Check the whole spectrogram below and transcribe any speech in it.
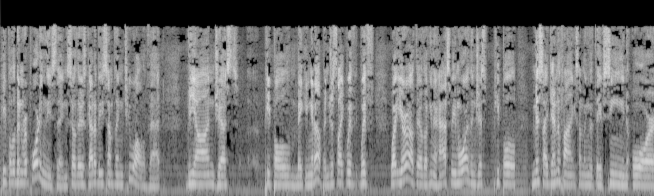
people have been reporting these things. So there's got to be something to all of that beyond just people making it up. And just like with with what you're out there looking, there has to be more than just people misidentifying something that they've seen or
